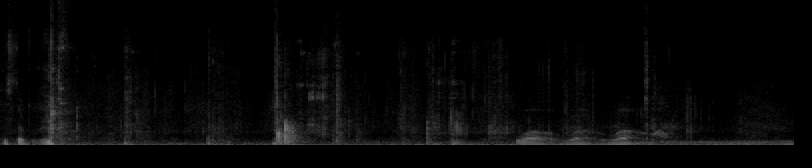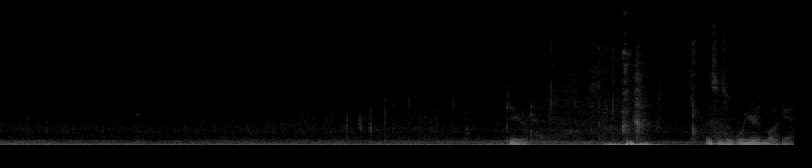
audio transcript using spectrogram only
Just the roof. Whoa, whoa, whoa. Dude. This is weird looking.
